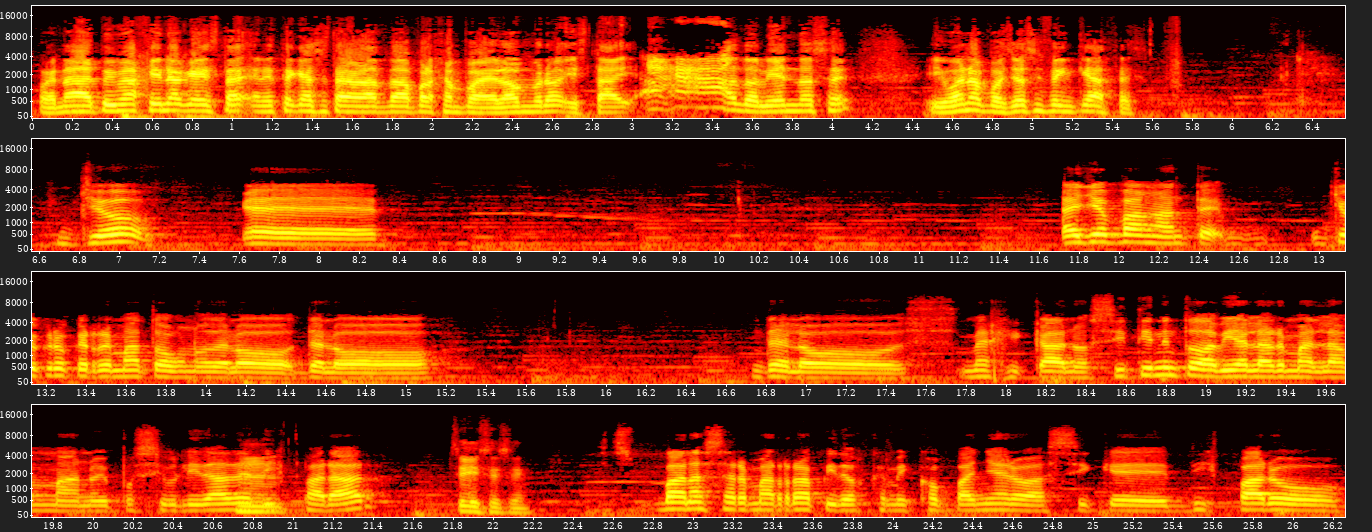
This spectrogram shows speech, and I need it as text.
Pues nada, tú imagino que esta- en este caso está abrazado, por ejemplo, el hombro y está ahí ¡ah! doliéndose. Y bueno, pues Josephine, ¿qué haces? Yo. Eh... Ellos van antes. Yo creo que remato a uno de los. de los. de los mexicanos. Si tienen todavía el arma en las manos y posibilidad de Mm. disparar, Sí, sí, sí. van a ser más rápidos que mis compañeros, así que disparo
